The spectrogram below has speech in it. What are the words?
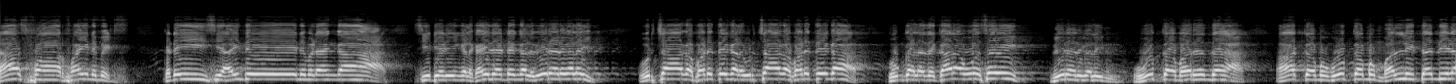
லாஸ்ட் ஃபார் ஃபைவ் நிமிட்ஸ் கடைசி ஐந்தே நிமிடங்கள். சீட்டியடியுங்கள் கைதட்டுங்கள் வீரர்களை. உற்சாகப்படுத்துங்கள் உற்சாகப்படுத்துங்க. உங்களது கர ஓசை வீரர்களின் ஊக்க மருந்த ஆக்கமும் ஊக்கமும் மல்லி தந்திட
